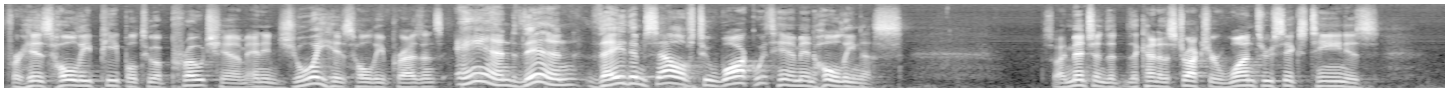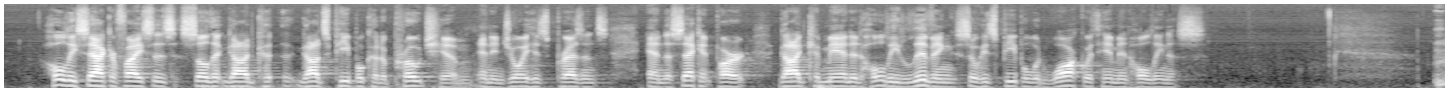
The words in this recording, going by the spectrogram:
for his holy people to approach him and enjoy his holy presence, and then they themselves to walk with him in holiness. So I mentioned the, the kind of the structure 1 through 16 is holy sacrifices so that God could, God's people could approach him and enjoy his presence. And the second part, God commanded holy living so his people would walk with him in holiness.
